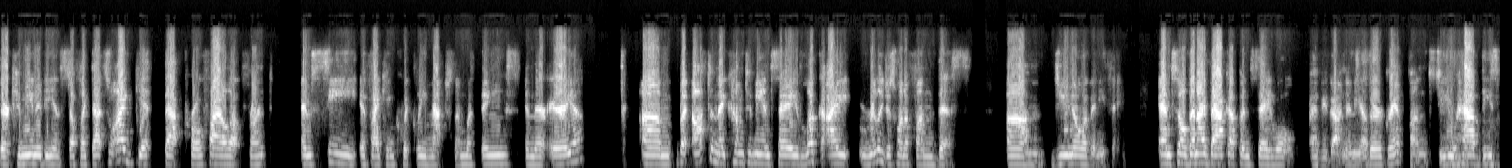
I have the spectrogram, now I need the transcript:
their community and stuff like that. So I get that profile up front and see if I can quickly match them with things in their area. Um, but often they come to me and say, look, I really just want to fund this. Um, do you know of anything? And so then I back up and say, well, have you gotten any other grant funds? Do you have these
